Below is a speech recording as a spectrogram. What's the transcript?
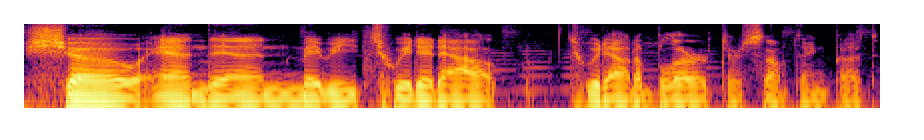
show and then maybe tweet it out, tweet out a blurt or something. But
